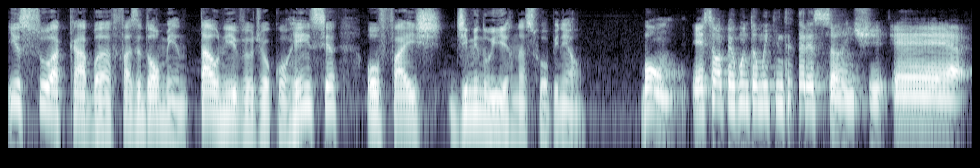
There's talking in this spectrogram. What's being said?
isso acaba fazendo aumentar o nível de ocorrência ou faz diminuir, na sua opinião? Bom, essa é uma pergunta muito interessante. É,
